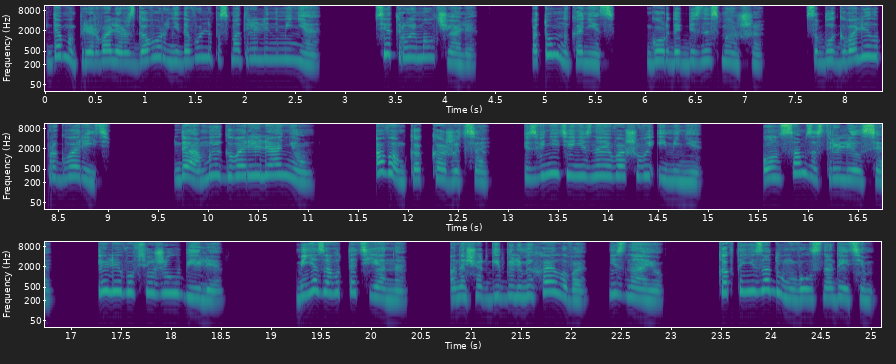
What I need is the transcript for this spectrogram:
Да, мы прервали разговор и недовольно посмотрели на меня. Все трое молчали. Потом, наконец, гордая бизнесменша соблаговолила проговорить. «Да, мы говорили о нем. А вам как кажется? Извините, я не знаю вашего имени. Он сам застрелился или его все же убили? Меня зовут Татьяна. А насчет гибели Михайлова не знаю. Как-то не задумывалась над этим.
